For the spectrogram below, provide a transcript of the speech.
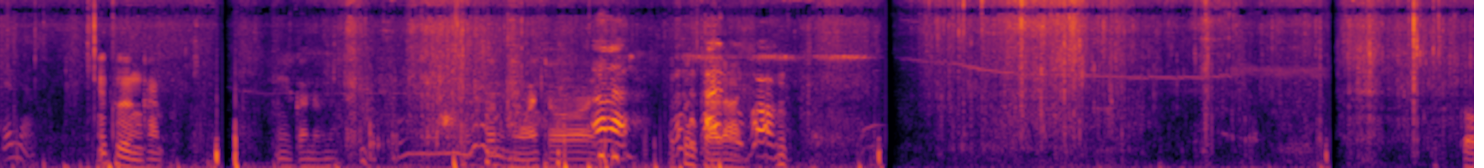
เห็นยังเฮ็ดเพิงครับนี่ กันแล้วนะต้นหัวจอยอะไรเพิ่งถ่ายได้พร้อมก็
